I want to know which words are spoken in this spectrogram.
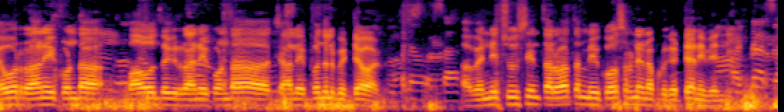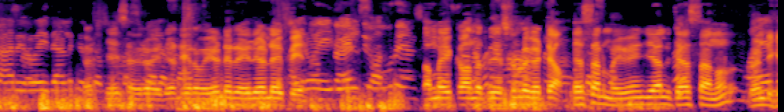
ఎవరు రానియకుండా బావుల దగ్గర రానియకుండా చాలా ఇబ్బందులు పెట్టేవాళ్ళు. అవన్నీ చూసిన తర్వాత మీకోసం నేను అప్పుడు కట్టాను ఇవన్నీ కట్ చేసాం ఇరవై ఐదేళ్ళు ఇరవై ఏళ్ళు ఇరవై ఐదేళ్ళు అయిపోయింది సమైక్య ఆంధ్రప్రదేశ్ కూడా కట్టాం చేస్తాను మేమేం చేయాలో చేస్తాను రండి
